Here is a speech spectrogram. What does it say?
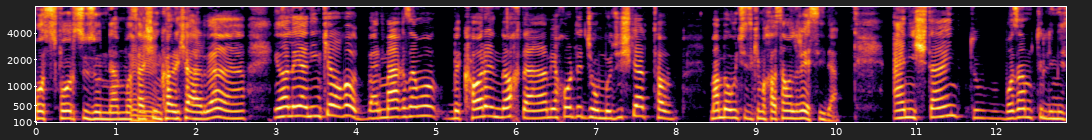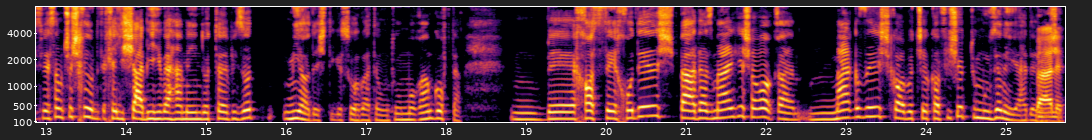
فسفر سوزوندم واسش این کار کردم. این حالا یعنی اینکه آقا بر مغزم رو به کار انداختم یه خورده جنب و جوش کرد تا من به اون چیزی که می‌خواستم حالا رسیدم. انیشتین تو بازم تو لیمیتلس هم چون خیلی شبیه به همه این دوتا اپیزود میادش دیگه صحبتمون. تو اون موقع هم گفتم. به خواسته خودش بعد از مرگش آقا مغزش کاربوچه کافی شد تو موزه نگه داره. بله.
